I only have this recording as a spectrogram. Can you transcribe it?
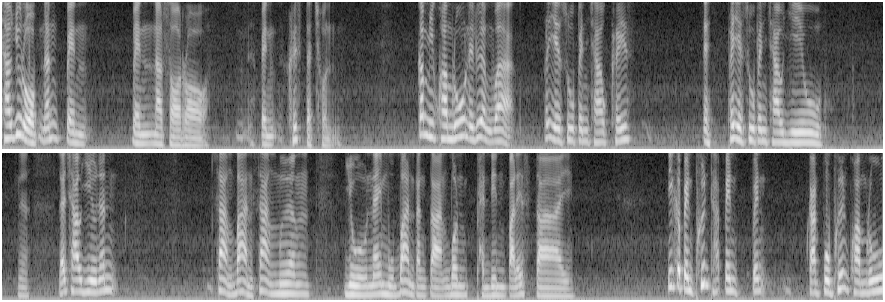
ชาวยุโรปนั้นเป็นเป็นนาซอรอ เป็นคริสตชน ก็มีความรู้ในเรื่องว่าพระเยซูเป็นชาวคริสต์เอ๊ะพระเยซูเป็นชาวยิวนะและชาวยิวนั้นสร้างบ้านสร้างเมืองอยู่ในหมู่บ้านต่างๆ บนแผ่นดินปาเลสไตน์นี่ก็เป็นพื้นเป็นเป็นการปูพื้นความรู้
